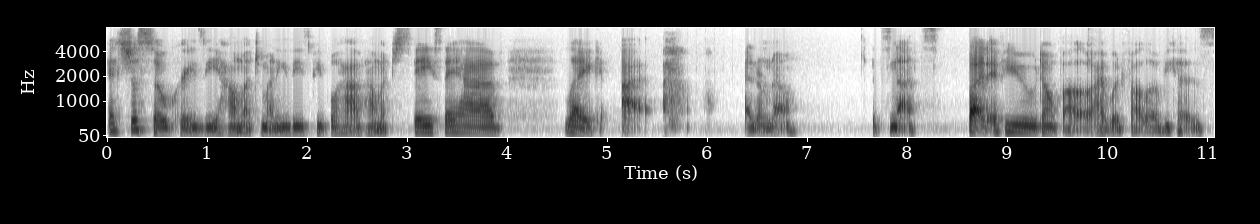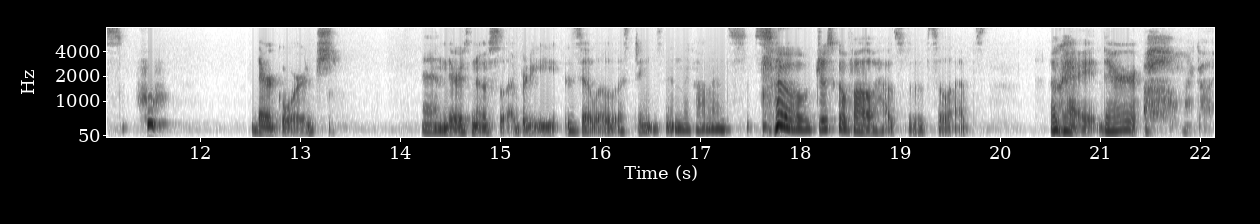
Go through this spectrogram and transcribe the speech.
It's just so crazy how much money these people have, how much space they have. Like, I, I don't know. It's nuts. But if you don't follow, I would follow because whew, they're gorge and there's no celebrity Zillow listings in the comments. So just go follow Houses of Celebs. Okay, there, oh my god,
